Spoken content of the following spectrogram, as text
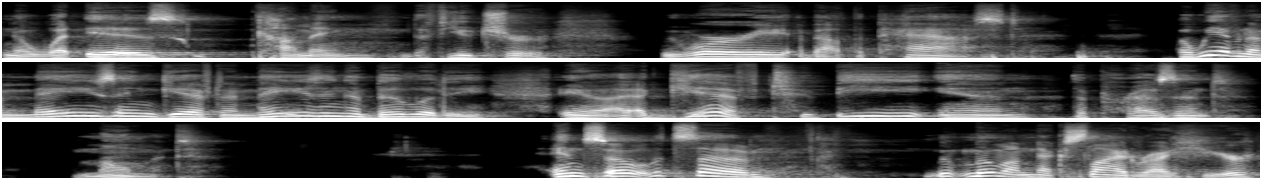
you know, what is coming, the future, we worry about the past. But we have an amazing gift, an amazing ability, you know, a gift to be in the present moment. And so let's uh, move on next slide right here.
